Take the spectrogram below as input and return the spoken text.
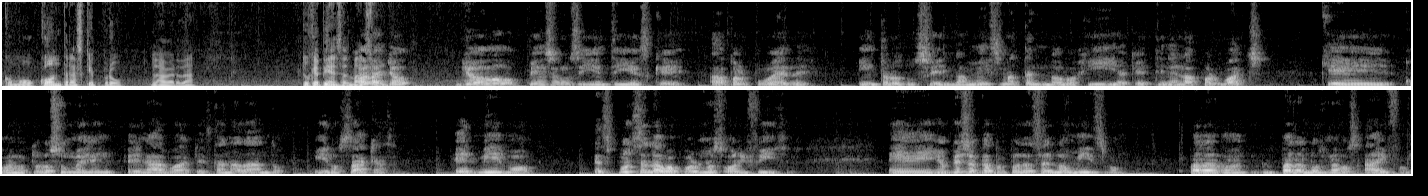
como contras que pro, la verdad. ¿Tú qué piensas, Max? Ahora, yo, yo pienso lo siguiente y es que Apple puede introducir la misma tecnología que tiene el Apple Watch que cuando tú lo sumerges en, agua que está nadando y lo sacas, él mismo expulsa el agua por unos orificios. Eh, yo pienso que Apple puede hacer lo mismo para, para los nuevos iPhone,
